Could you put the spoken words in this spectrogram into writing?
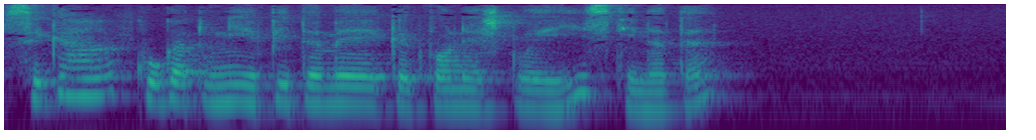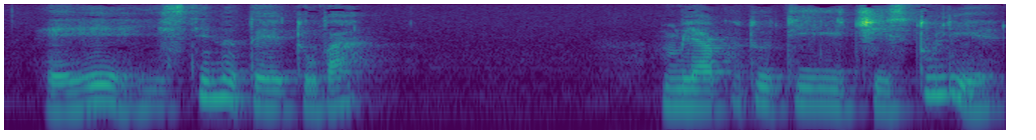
Сега, когато ние питаме какво нещо е истината, е, истината е това. Млякото ти чисто ли е?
